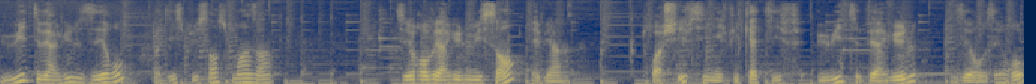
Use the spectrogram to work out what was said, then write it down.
8,0 fois 10 puissance moins 1. 0,800, eh bien, trois chiffres significatifs. 8,00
